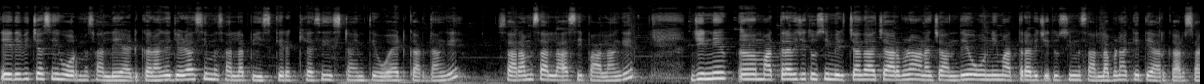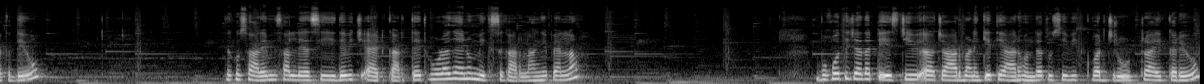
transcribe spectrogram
ਤੇ ਇਹਦੇ ਵਿੱਚ ਅਸੀਂ ਹੋਰ ਮਸਾਲੇ ਐਡ ਕਰਾਂਗੇ। ਜਿਹੜਾ ਅਸੀਂ ਮਸਾਲਾ ਪੀਸ ਕੇ ਰੱਖਿਆ ਸੀ ਇਸ ਟਾਈਮ ਤੇ ਉਹ ਐਡ ਕਰ ਦਾਂਗੇ। ਸਾਰਾ ਮਸਾਲਾ ਅਸੀਂ ਪਾ ਲਾਂਗੇ। ਜਿੰਨੀ ਮਾਤਰਾ ਵਿੱਚ ਤੁਸੀਂ ਮਿਰਚਾਂ ਦਾ ਅਚਾਰ ਬਣਾਉਣਾ ਚਾਹੁੰਦੇ ਹੋ ਉਨੀ ਮਾਤਰਾ ਵਿੱਚ ਤੁਸੀਂ ਮਸਾਲਾ ਬਣਾ ਕੇ ਤਿਆਰ ਕਰ ਸਕਦੇ ਹੋ। ਦੇਖੋ, ਸਾਰੇ ਮਸਾਲੇ ਅਸੀਂ ਇਹਦੇ ਵਿੱਚ ਐਡ ਕਰਤੇ। ਥੋੜਾ ਜਿਹਾ ਇਹਨੂੰ ਮਿਕਸ ਕਰ ਲਾਂਗੇ ਪਹਿਲਾਂ। ਬਹੁਤ ਹੀ ਜ਼ਿਆਦਾ ਟੇਸਟੀ ਅਚਾਰ ਬਣ ਕੇ ਤਿਆਰ ਹੁੰਦਾ, ਤੁਸੀਂ ਵੀ ਇੱਕ ਵਾਰ ਜ਼ਰੂਰ ਟਰਾਈ ਕਰਿਓ।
